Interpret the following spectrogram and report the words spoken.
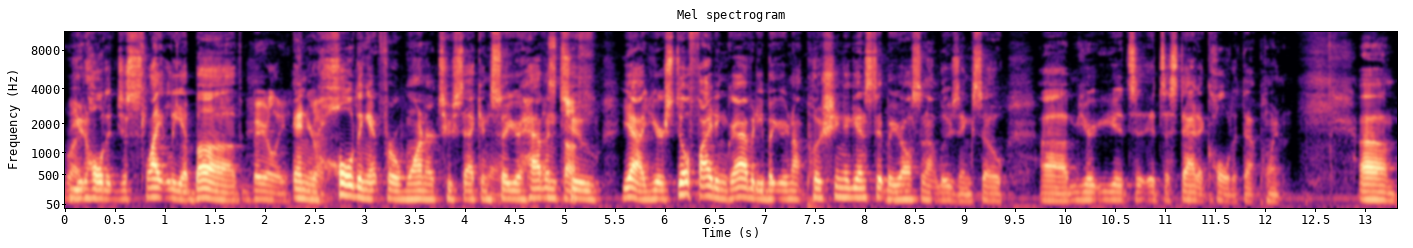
You'd hold it just slightly above, Barely, and you're yeah. holding it for one or two seconds. So you're having That's to, tough. yeah, you're still fighting gravity, but you're not pushing against it, but you're also not losing. So um, you're it's it's a static hold at that point. Um,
